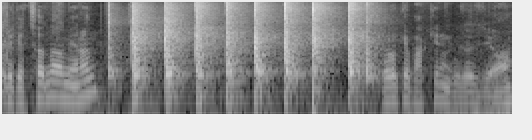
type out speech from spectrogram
이렇게 쳐 넣으면은 이렇게 박히는 구조죠.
